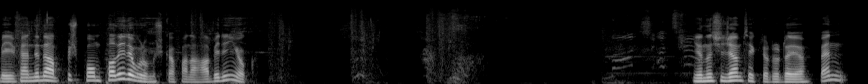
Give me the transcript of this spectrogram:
Beyefendi ne yapmış? Pompalıyla vurmuş kafana. Haberin yok. Yanaşacağım tekrar oraya. Ben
